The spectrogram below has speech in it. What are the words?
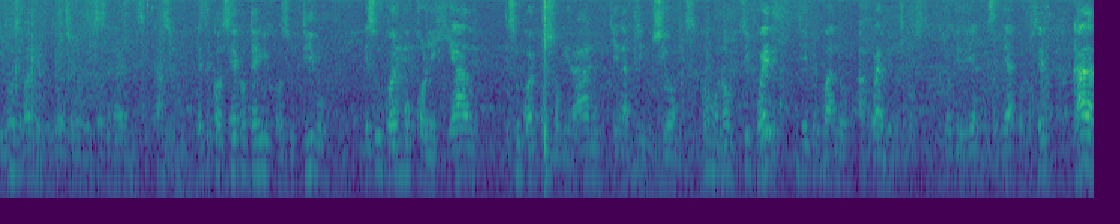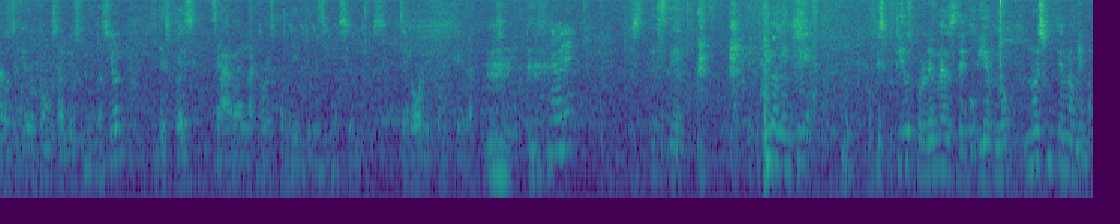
y no se va a eludir al en ese caso. Este Consejo Técnico Consultivo es un cuerpo colegiado, es un cuerpo soberano, tiene atribuciones. ¿Cómo no? Sí puede, siempre y cuando acuerde las cosas. Yo pediría que se dé a conocer cada consejero cómo salió su votación y después se haga la correspondiente designación del orden, cómo queda. Pues, este, efectivamente, discutir los problemas de gobierno no es un tema menor,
